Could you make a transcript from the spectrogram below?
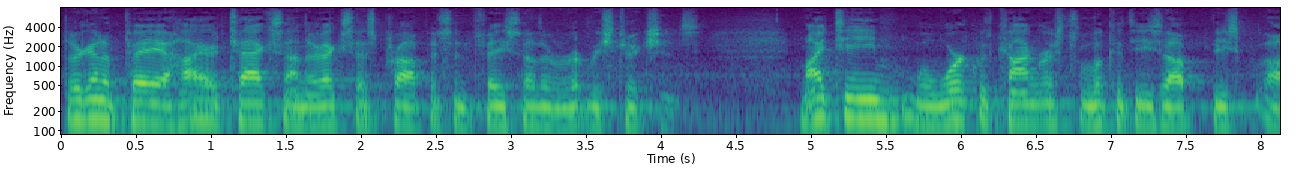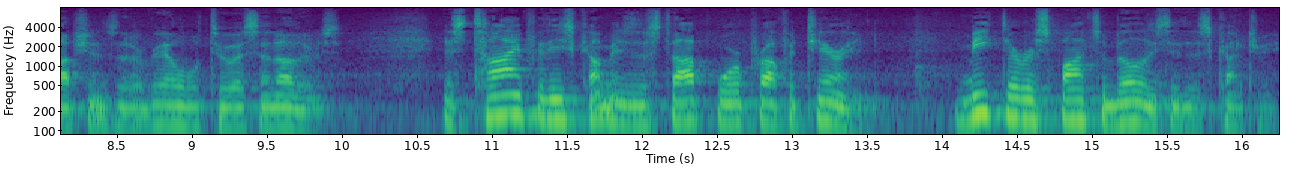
they're going to pay a higher tax on their excess profits and face other restrictions. My team will work with Congress to look at these, op- these options that are available to us and others. It's time for these companies to stop war profiteering, meet their responsibilities to this country,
